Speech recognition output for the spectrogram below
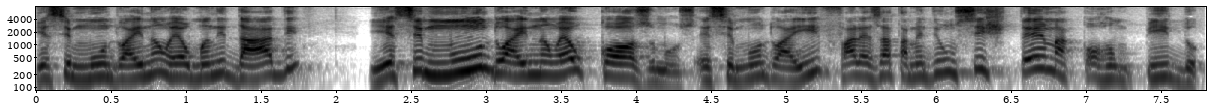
Que esse mundo aí não é humanidade, e esse mundo aí não é o cosmos. Esse mundo aí fala exatamente de um sistema corrompido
